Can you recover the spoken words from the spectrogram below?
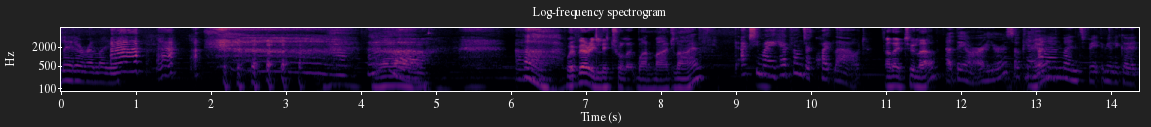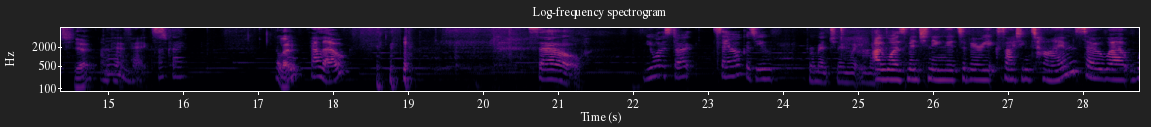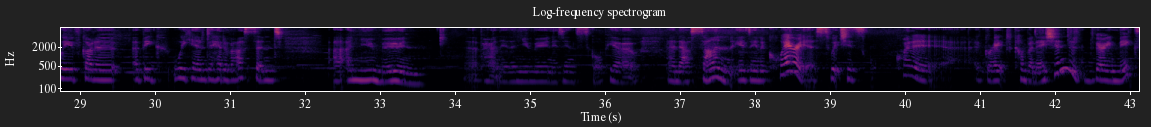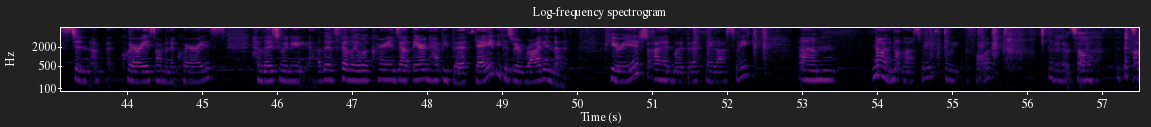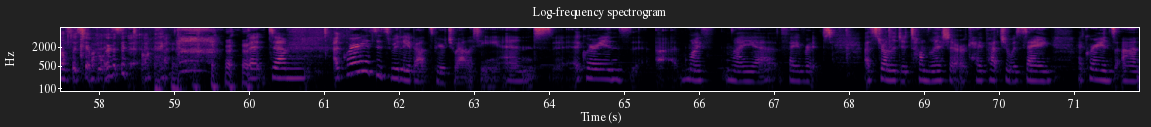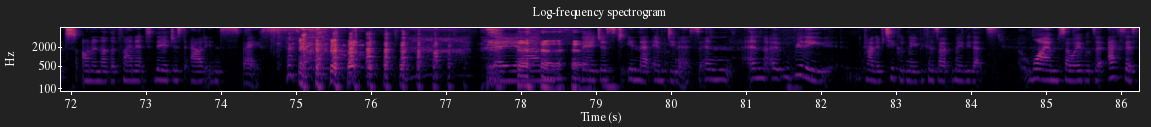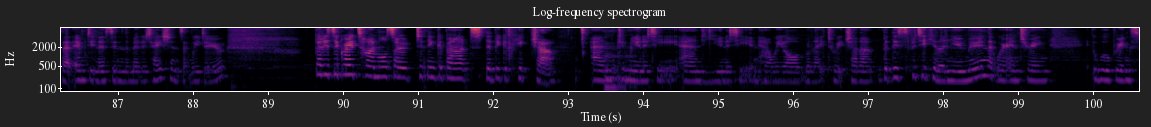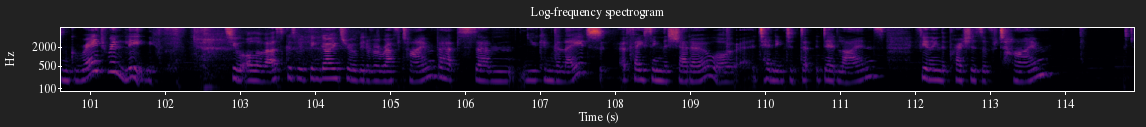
Literally. Ah. Ah, we're very literal at One Mind Live. Actually, my headphones are quite loud. Are they too loud? Uh, they are. Are yours okay? Yeah. Uh, mine's re- really good. Yeah. I'm Oh, perfect. Okay. Hello. Hello. So, you want to start, Samo? Because you were mentioning what you want. I was mentioning it's a very exciting time. So uh, we've got a, a big weekend ahead of us and uh, a new moon. Uh, apparently, the new moon is in Scorpio, and our sun is in Aquarius, which is quite a, a great combination. Very mixed. And um, Aquarius, I'm an Aquarius. Hello to any other fellow Aquarians out there, and happy birthday because we're right in that period. I had my birthday last week. Um, no, not last week, the week before. I don't know. It's all. The It's all time such a blur flies. at the time. but um, Aquarius is really about spirituality, and Aquarians, uh, my my uh, favorite astrologer Tom Lesher or Kay Patcher was saying, Aquarians aren't on another planet; they're just out in space. they um, they're just in that emptiness, and and it really kind of tickled me because I, maybe that's why I'm so able to access that emptiness in the meditations that we do. But it's a great time also to think about the bigger picture and Mm. community and unity and how we all relate to each other. But this particular new moon that we're entering will bring some great relief to all of us because we've been going through a bit of a rough time. Perhaps um, you can relate, uh, facing the shadow or attending to d- deadlines, feeling the pressures of time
